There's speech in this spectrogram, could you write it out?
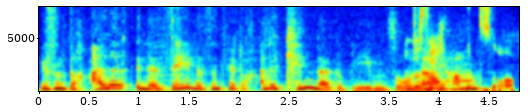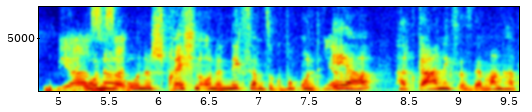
Wir sind doch alle, in der Seele sind wir doch alle Kinder geblieben. So, Und das ne? ist wir haben uns so. Ja, ohne, halt- ohne Sprechen, ohne nichts, wir haben so gewunken. Und Ja. er hat gar nichts, also der Mann hat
